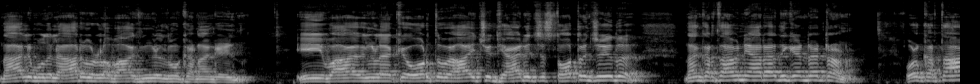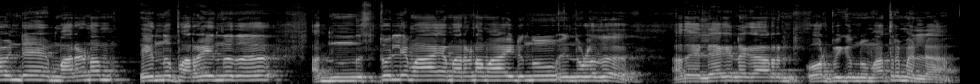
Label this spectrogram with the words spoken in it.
നാല് മുതൽ ആറ് വരെയുള്ള ഭാഗങ്ങൾ നമുക്ക് കാണാൻ കഴിയുന്നു ഈ ഭാഗങ്ങളെയൊക്കെ ഓർത്ത് വായിച്ച് ധ്യാനിച്ച് സ്തോത്രം ചെയ്ത് നാം കർത്താവിനെ ആരാധിക്കേണ്ടതായിട്ടാണ്. അപ്പോൾ കർത്താവിന്റെ മരണം എന്ന് പറയുന്നത് അത് നിസ്തുല്യമായ മരണമായിരുന്നു എന്നുള്ളത് അത് ലേഖനകാരൻ ഓർപ്പിക്കുന്നു മാത്രമല്ല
